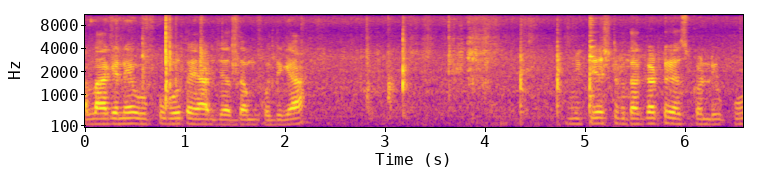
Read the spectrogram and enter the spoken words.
అలాగనే ఉప్పు పూత యాడ్ చేద్దాం కొద్దిగా. మీ టేస్ట్కి తగ్గట్టు వేసుకోండి ఉప్పు.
